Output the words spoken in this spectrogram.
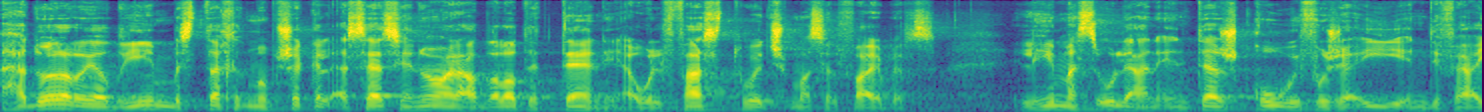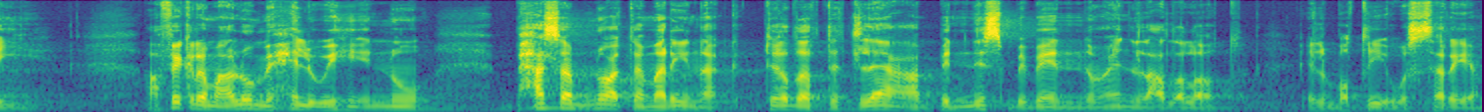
هدول الرياضيين بيستخدموا بشكل أساسي نوع العضلات الثاني أو ال fast twitch muscle fibers اللي هي مسؤولة عن إنتاج قوة فجائية اندفاعية. على فكرة معلومة حلوة هي إنه بحسب نوع تمارينك بتقدر تتلاعب بالنسبة بين نوعين العضلات البطيء والسريع.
